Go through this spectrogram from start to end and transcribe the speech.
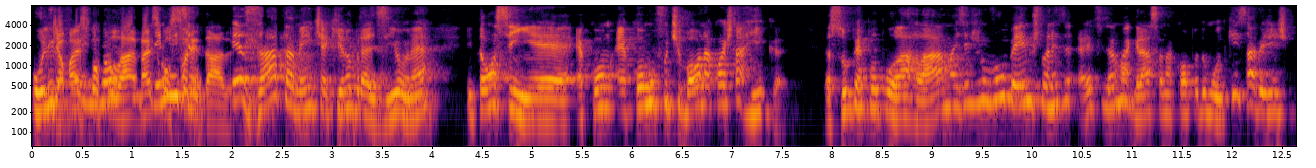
O League que é mais popular, mais consolidado. Exatamente aqui no Brasil, né? Então, assim, é, é, como, é como o futebol na Costa Rica. É super popular lá, mas eles não vão bem nos torneios. Aí fizeram uma graça na Copa do Mundo. Quem sabe a gente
